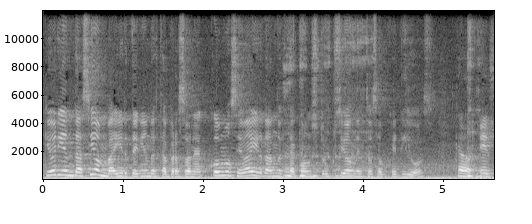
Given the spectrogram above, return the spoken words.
¿Qué orientación va a ir teniendo esta persona? ¿Cómo se va a ir dando esta construcción de estos objetivos? Claro, es,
